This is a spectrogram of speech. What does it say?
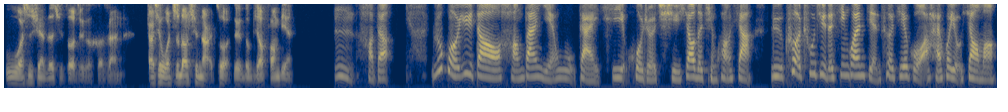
我是选择去做这个核酸的，而且我知道去哪儿做，这个都比较方便。嗯，好的。如果遇到航班延误、改期或者取消的情况下，旅客出具的新冠检测结果还会有效吗？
